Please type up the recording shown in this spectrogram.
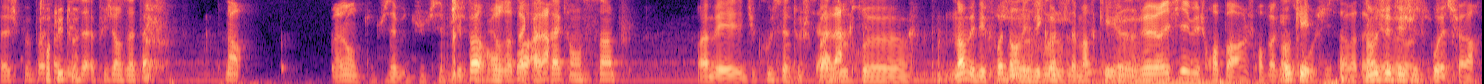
Euh, je peux pas 38, faire des a- plusieurs attaques? Ah non, tu, tu sais, tu sais Je sais pas, en plusieurs 3 attaques à l'arc. attaques en simple. Ouais, mais du coup, ça touche pas d'autres. euh, Non, mais des fois, dans les je- écoles, je- ça marquait. Je, euh, je vais vérifier, mais je crois pas. hein. Je crois pas que Ok. Tsurushi ça va attaquer. Non, c'était euh, juste pour être sûr.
